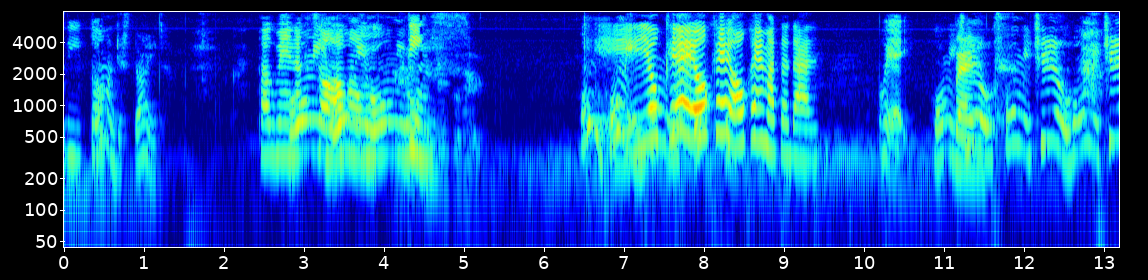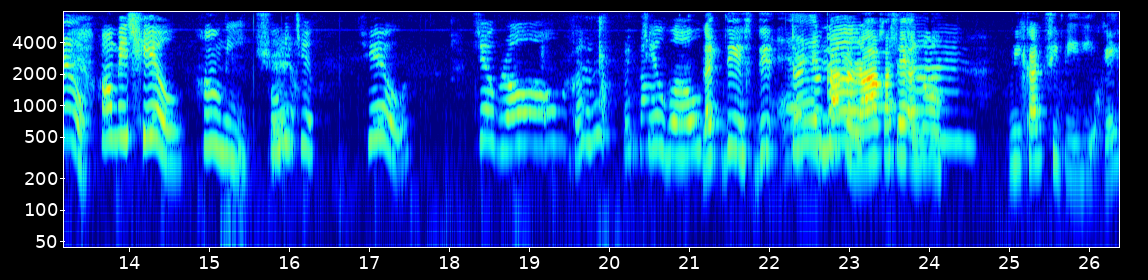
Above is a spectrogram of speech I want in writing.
dito. Someone just died. Pag may Homie, nagsaw homie, akong homie, things. Homie, homie, Okay, okay, okay, matadal. Wait. Homie, chill. Homie, chill. Homie, chill. Homie, chill. Homie. Chill. Homie. Chill. Chill, bro. Kaya nga, wait lang. Chill, bro. Like this. This. Turn your camera kasi ano, we can't see PD, okay?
